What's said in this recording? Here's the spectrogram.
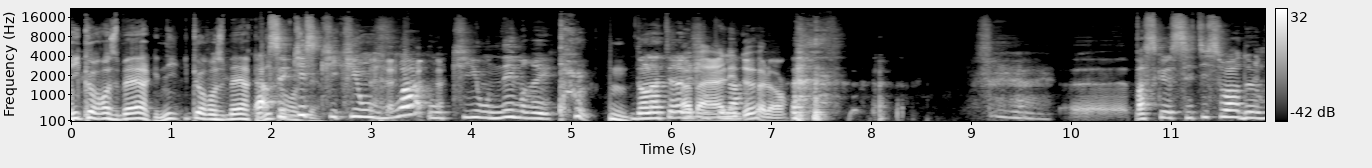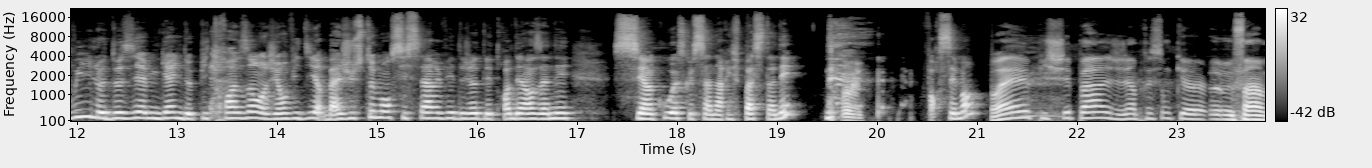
Nico Rosberg, Nico Rosberg. Alors, Nico c'est qui, Rosberg. qui, qui on voit ou qui on aimerait dans l'intérêt Ah du bah les deux alors. Parce que cette histoire de oui, le deuxième gagne depuis trois ans, j'ai envie de dire, bah justement, si c'est arrivé déjà des trois dernières années, c'est un coup, est-ce que ça n'arrive pas cette année? Ouais. Forcément. Ouais, puis je sais pas, j'ai l'impression que, euh, enfin,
